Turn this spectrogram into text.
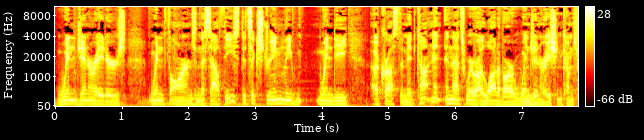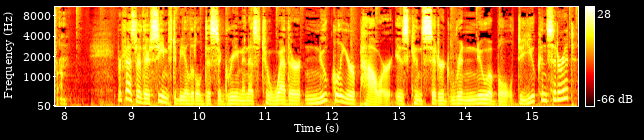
wind generators, wind farms in the southeast. It's extremely windy across the mid continent, and that's where a lot of our wind generation comes from. Professor, there seems to be a little disagreement as to whether nuclear power is considered renewable. Do you consider it?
